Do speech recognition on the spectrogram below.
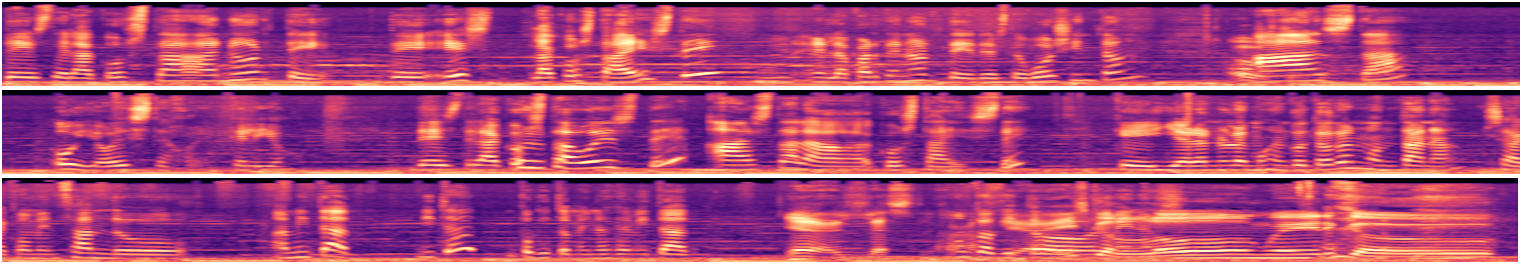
Desde la costa norte, de es- la costa este, en la parte norte desde Washington, hasta... Uy, oeste, joder, qué lío. Desde la costa oeste hasta la costa este, que y ahora no lo hemos encontrado en Montana, o sea, comenzando a mitad, mitad, un poquito menos de mitad. Yeah, less than Un half, poquito yeah. He's got a menos. long way to go.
